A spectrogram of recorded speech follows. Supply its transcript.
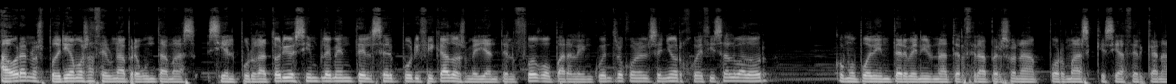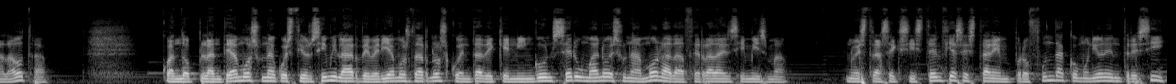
Ahora nos podríamos hacer una pregunta más. Si el purgatorio es simplemente el ser purificados mediante el fuego para el encuentro con el Señor, juez y Salvador, ¿cómo puede intervenir una tercera persona por más que sea cercana a la otra? Cuando planteamos una cuestión similar deberíamos darnos cuenta de que ningún ser humano es una mónada cerrada en sí misma. Nuestras existencias están en profunda comunión entre sí,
